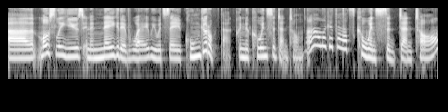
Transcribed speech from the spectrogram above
uh, mostly used in a negative way, we would say 공교롭다, coincidental. Oh, look at that, that's coincidental.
